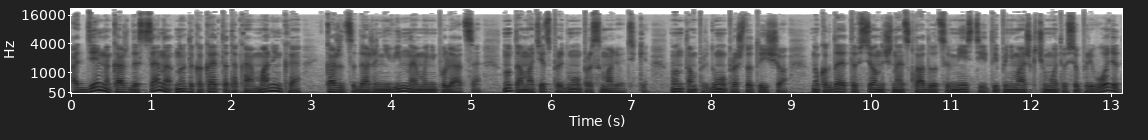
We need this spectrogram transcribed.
отдельно каждая сцена, ну это какая-то такая маленькая, кажется, даже невинная манипуляция. Ну там отец придумал про самолетики, ну он там придумал про что-то еще. Но когда это все начинает складываться вместе, и ты понимаешь, к чему это все приводит,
